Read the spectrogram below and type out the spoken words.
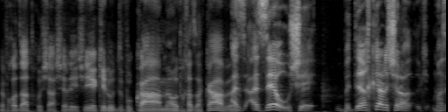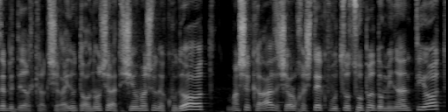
לפחות זו התחושה שלי, שיהיה כאילו דבוקה מאוד חזקה. ו... אז, אז זהו, שבדרך כלל, של, מה זה בדרך כלל? כשראינו את העונות של ה-90 ומשהו נקודות, מה שקרה זה שהיו לך שתי קבוצות סופר דומיננטיות,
